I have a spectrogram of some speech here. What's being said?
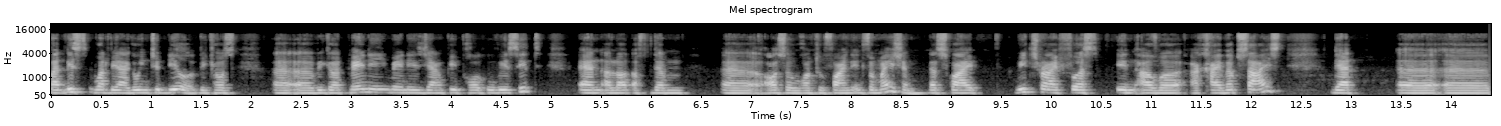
But this is what we are going to deal because uh, uh, we got many many young people who visit, and a lot of them also want to find information. That's why we try first in our archive website that uh, uh,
